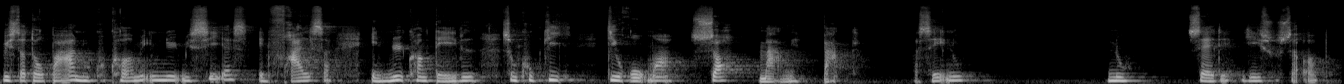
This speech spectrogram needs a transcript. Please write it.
hvis der dog bare nu kunne komme en ny messias, en frelser, en ny kong David, som kunne give de romere så mange bank. Og se nu, nu satte Jesus sig op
